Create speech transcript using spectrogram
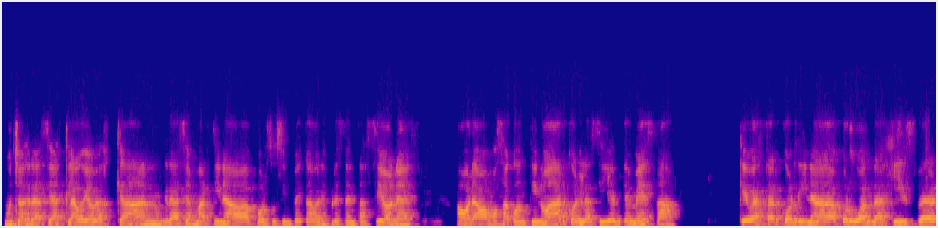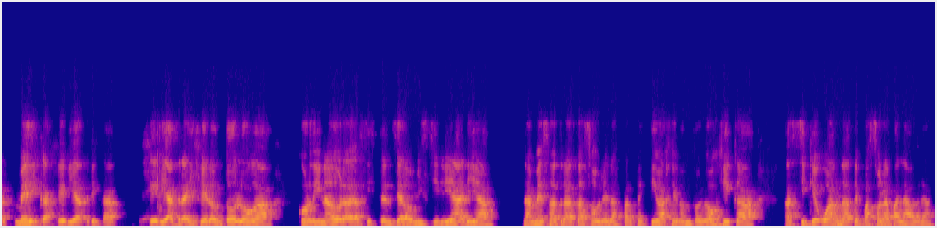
Muchas gracias, Claudia Bascán. Gracias, Martinaba, por sus impecables presentaciones. Ahora vamos a continuar con la siguiente mesa, que va a estar coordinada por Wanda Hilsberg, médica geriátrica, geriatra y gerontóloga, coordinadora de asistencia domiciliaria. La mesa trata sobre las perspectivas gerontológicas. Así que, Wanda, te paso la palabra.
